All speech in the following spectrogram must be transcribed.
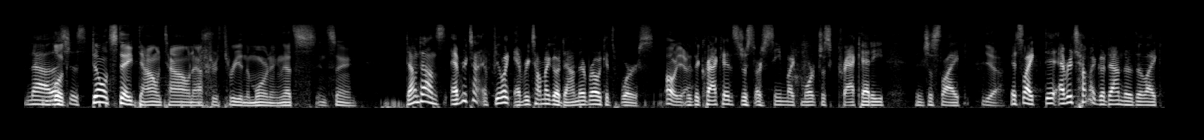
No, that's look. just Don't stay downtown after three in the morning. That's insane. Downtown's every time. I feel like every time I go down there, bro, it gets worse. Oh yeah, The, the crackheads just are seem like more just crackheady. It's just like yeah. it's like the, every time I go down there, they're like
